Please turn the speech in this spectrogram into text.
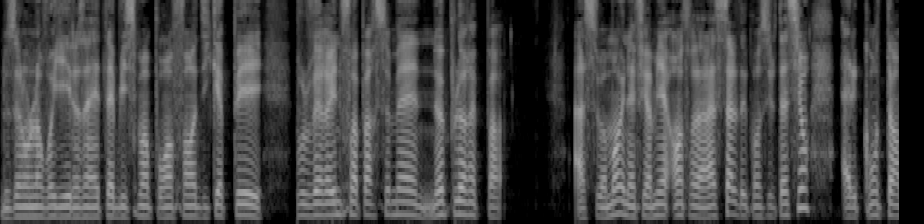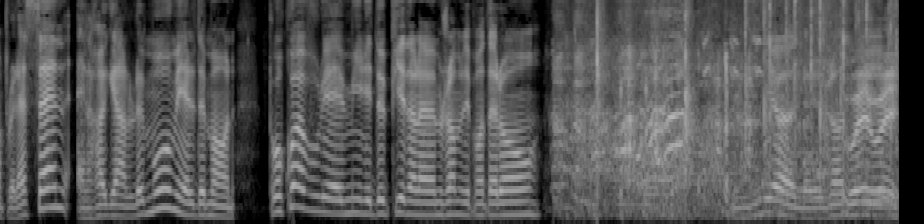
Nous allons l'envoyer dans un établissement pour enfants handicapés. Vous le verrez une fois par semaine. Ne pleurez pas. À ce moment, une infirmière entre dans la salle de consultation. Elle contemple la scène. Elle regarde le mot, mais elle demande Pourquoi vous lui avez mis les deux pieds dans la même jambe des pantalons? Elle est mignonne, elle est gentille. Ouais, ouais.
